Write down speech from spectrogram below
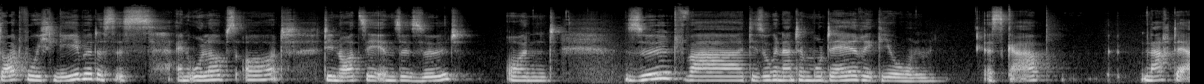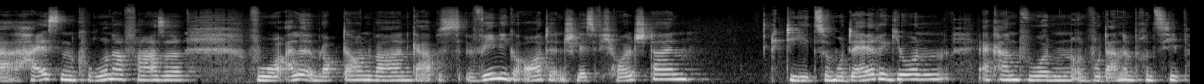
Dort, wo ich lebe, das ist ein Urlaubsort, die Nordseeinsel Sylt. Und Sylt war die sogenannte Modellregion. Es gab nach der heißen Corona-Phase, wo alle im Lockdown waren, gab es wenige Orte in Schleswig-Holstein, die zur Modellregion erkannt wurden und wo dann im Prinzip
